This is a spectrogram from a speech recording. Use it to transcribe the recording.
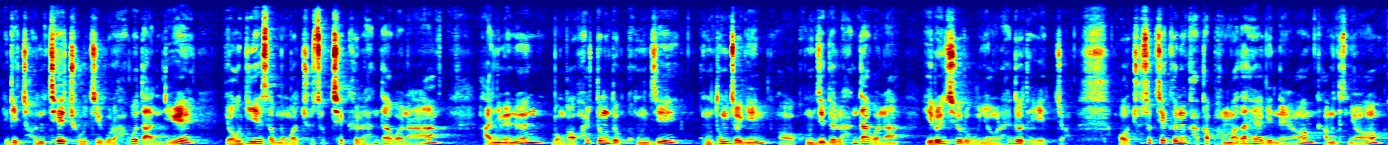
이렇게 전체 조직으로 하고 난 뒤에 여기에서 뭔가 출석 체크를 한다거나 아니면은 뭔가 활동도 공지 공통적인 어, 공지들을 한다거나 이런 식으로 운영을 해도 되겠죠. 어, 출석 체크는 각각 방마다 해야겠네요. 아무튼요.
